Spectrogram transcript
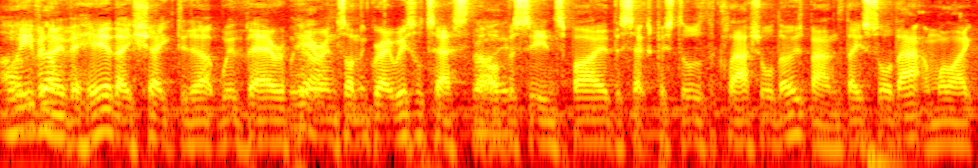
Well, Um, even them- over here, they shaked it up with their appearance on the Grey Whistle Test that Right. obviously inspired the Sex Pistols, the Clash, all those bands. They saw that and were like,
